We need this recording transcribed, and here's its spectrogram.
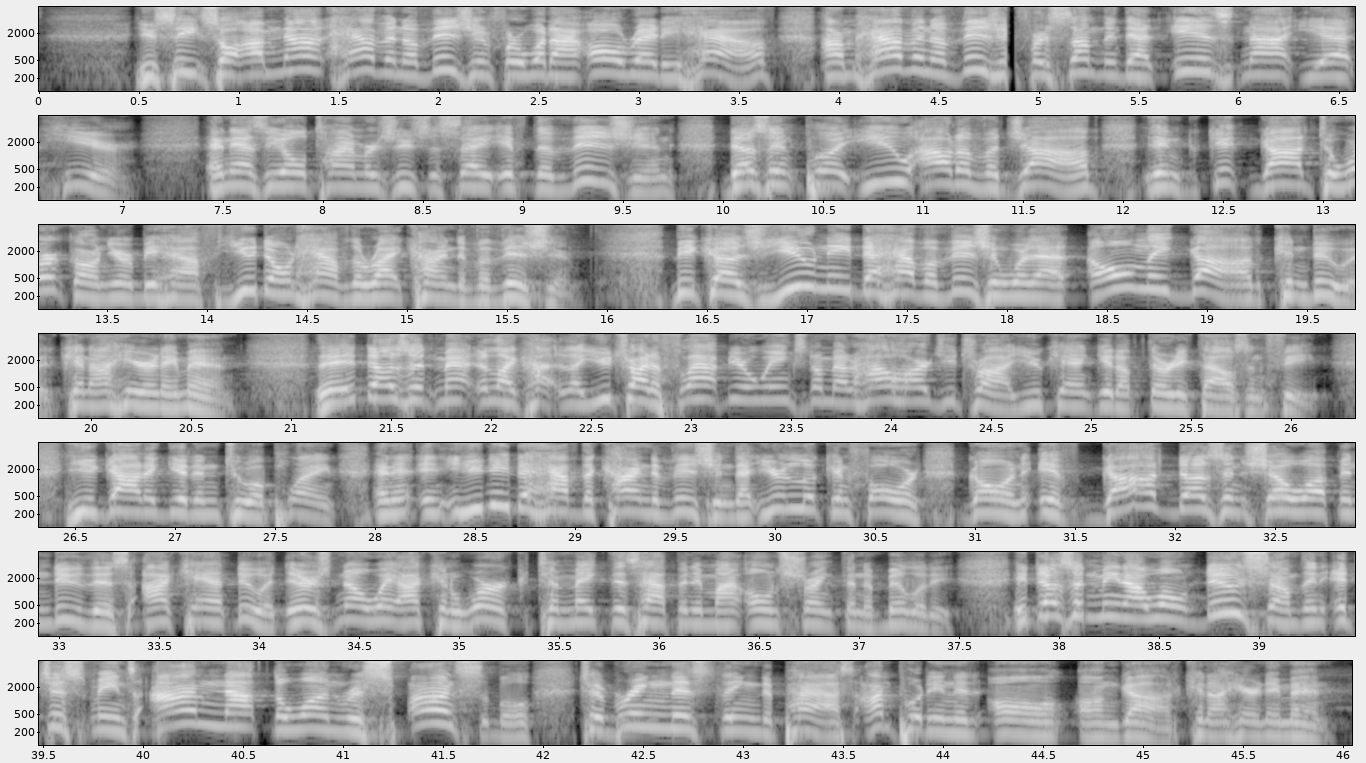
You see, so I'm not having a vision for what I already have. I'm having a vision for something that is not yet here. And as the old timers used to say, if the vision doesn't put you out of a job, then get God to work on your behalf. You don't have the right kind of a vision because you need to have a vision where that only God can do it. Can I hear an amen? It doesn't matter, like, like you try to flap your wings, no matter how hard you try, you can't get up 30,000 feet. You got to get into a plane. And, and you need to have the kind of vision that you're looking forward, going, if God doesn't show up and do this, I can't do it. There's no way I can work to make this happen in my own strength and ability. It doesn't mean I won't do something, it just means I'm not the one responsible to bring this thing to pass. I'm putting it all on God. Can I hear an amen?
